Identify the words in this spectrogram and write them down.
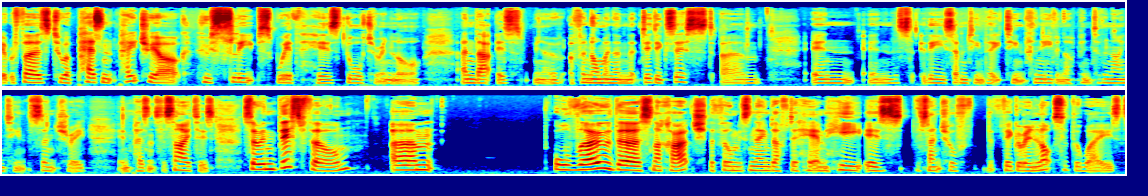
It refers to a peasant patriarch who sleeps with his daughter-in-law, and that is, you know, a phenomenon that did exist. Um, in in the, the 17th, 18th, and even up into the 19th century in peasant societies. So in this film, um, although the Snokhach, the film is named after him, he is the central f- the figure in lots of the ways.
